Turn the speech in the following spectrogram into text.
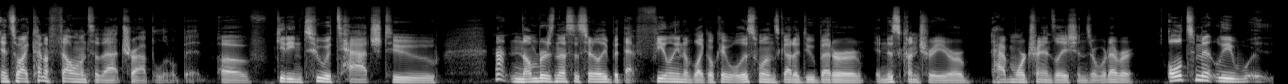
and so I kind of fell into that trap a little bit of getting too attached to not numbers necessarily, but that feeling of like, okay, well, this one's got to do better in this country or have more translations or whatever. Ultimately, w-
